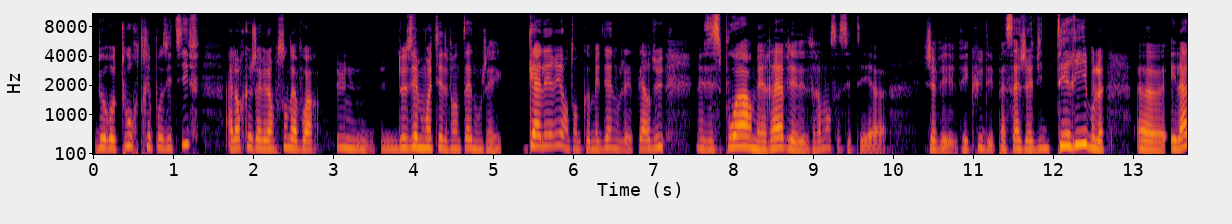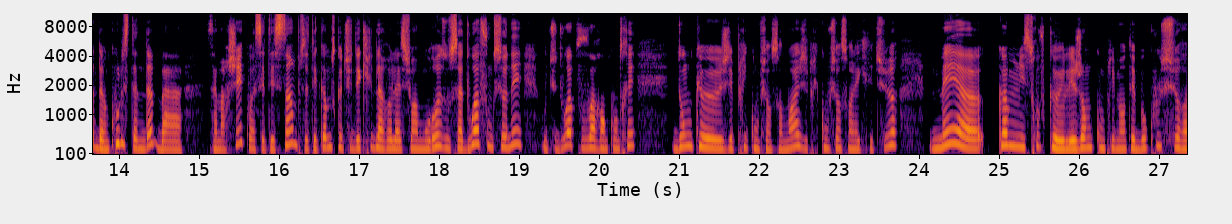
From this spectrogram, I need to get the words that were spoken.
de retours très positifs, alors que j'avais l'impression d'avoir une, deuxième moitié de vingtaine où j'avais galéré en tant que comédienne, où j'avais perdu mes espoirs, mes rêves. Vraiment, ça, c'était. Euh, j'avais vécu des passages à vide terribles. Euh, et là, d'un coup, le stand-up, bah, ça marchait, quoi. C'était simple. C'était comme ce que tu décris de la relation amoureuse où ça doit fonctionner, où tu dois pouvoir rencontrer. Donc, euh, j'ai pris confiance en moi, j'ai pris confiance en l'écriture. Mais euh, comme il se trouve que les gens me complimentaient beaucoup sur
